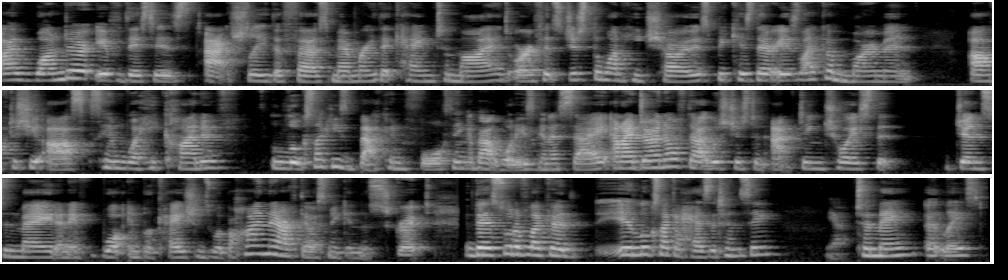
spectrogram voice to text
I wonder if this is actually the first memory that came to mind or if it's just the one he chose because there is like a moment after she asks him where he kind of looks like he's back and forthing about what he's going to say. And I don't know if that was just an acting choice that Jensen made and if what implications were behind there, if there was something in the script. There's sort of like a, it looks like a hesitancy Yeah. to me at least.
